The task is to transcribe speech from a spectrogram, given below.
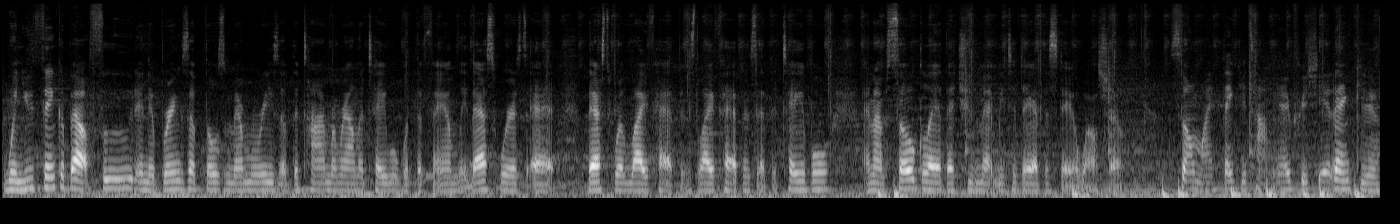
When you think about food and it brings up those memories of the time around the table with the family, that's where it's at. That's where life happens. Life happens at the table. And I'm so glad that you met me today at the Stay a While show. So am I. Thank you, Tommi. I appreciate it. Thank you.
